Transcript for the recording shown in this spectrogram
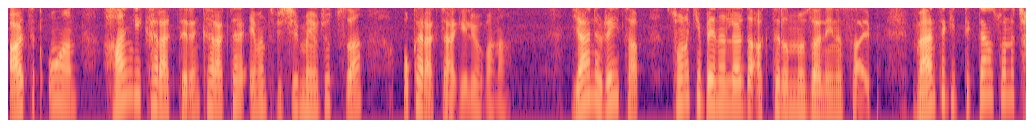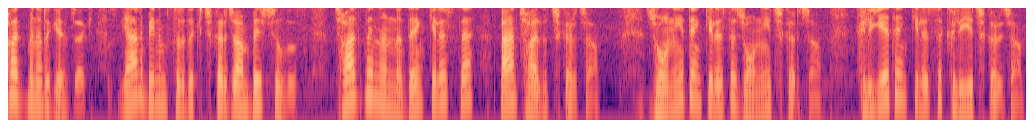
Artık o an hangi karakterin karakter Event Wish'i mevcutsa o karakter geliyor bana. Yani Rate Up sonraki bannerlarda aktarılma özelliğine sahip. Vent'e gittikten sonra Child banner'ı gelecek. Yani benim sıradaki çıkaracağım 5 yıldız. Child banner'ına denk gelirse ben Child'ı çıkaracağım. Johnny'ye denk gelirse Johnny'yi çıkaracağım. Clee'ye denk gelirse Clee'yi çıkaracağım.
